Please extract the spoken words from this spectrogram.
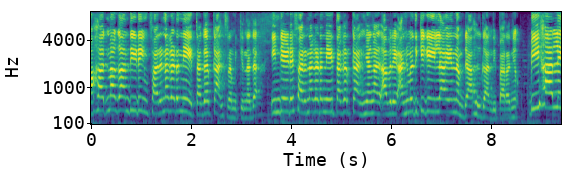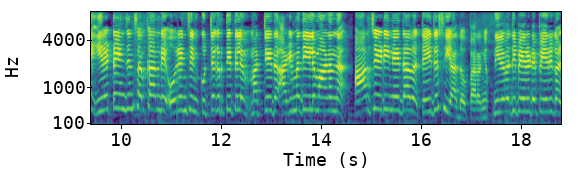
മഹാത്മാഗാന്ധിയുടെയും ഭരണഘടനയെ തകർക്കാൻ ശ്രമിക്കുന്നത്. ഇന്ത്യയുടെ ഭരണഘടനയെ തകർക്കാൻ ഞങ്ങൾ അവരെ അനുവദിക്കുകയില്ല എന്നും രാഹുൽ ഗാന്ധി പറഞ്ഞു. ബീഹാറിലെ ഇരട്ട എഞ്ചിൻ സർക്കാരിന്റെ ഒരു എഞ്ചിൻ കുറ്റകൃത്യത്തിലും മറ്റേത് അഴിമതിയിലുമാണെന്ന് ആർ ജെ ഡി നേതാവ് തേജസ്വി യാദവ് പറഞ്ഞു. നിരവധി പേരുടെ പേരുകൾ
